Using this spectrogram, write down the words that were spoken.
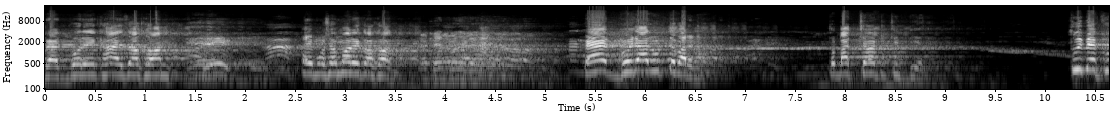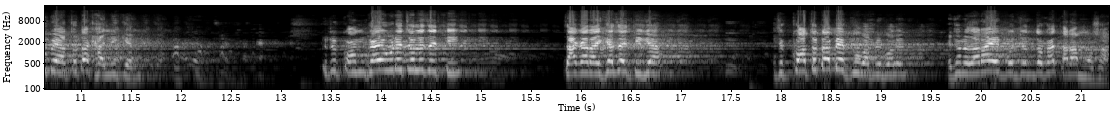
পেট ভরে খায় যখন? এই মশা মরে কখন? পেট ভরে আর উঠতে পারে না। তো বাচ্চা টিপ দিয়ে তুই বেকুবে এতটা খাইলি কেন? একটু কম খায় উড়ে চলে যাইতি। জায়গা রাইখা যায় গা আচ্ছা কতটা বেকুব আপনি বলেন? এজন্য যারা এই পর্যন্ত খায় তারা মশা।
